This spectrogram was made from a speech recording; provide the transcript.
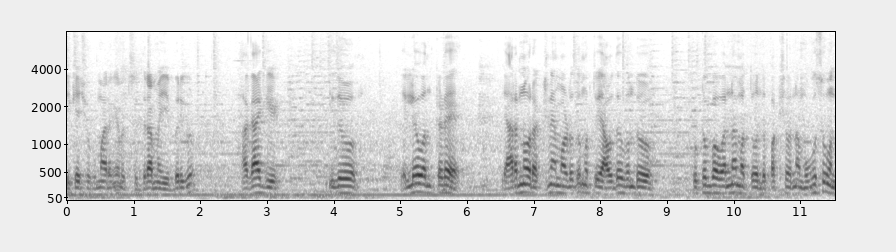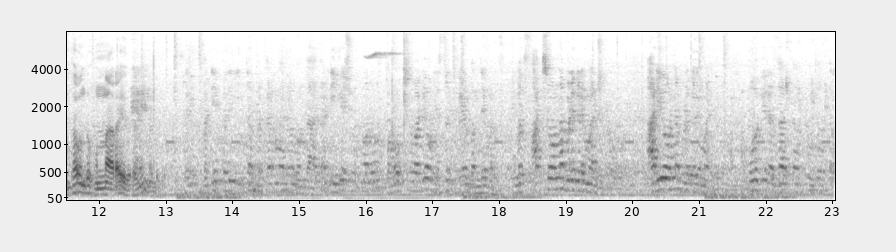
ಡಿ ಕೆ ಶಿವಕುಮಾರ್ಗೆ ಮತ್ತು ಸಿದ್ದರಾಮಯ್ಯ ಇಬ್ಬರಿಗೂ. ಹಾಗಾಗಿ ಇದು ಎಲ್ಲೋ ಒಂದು ಕಡೆ ಯಾರನ್ನೋ ರಕ್ಷಣೆ ಮಾಡೋದು ಮತ್ತು ಯಾವುದೋ ಒಂದು ಕುಟುಂಬವನ್ನು ಮತ್ತು ಒಂದು ಪಕ್ಷವನ್ನು ಮುಗಿಸುವಂಥ ಒಂದು ಹುನ್ನಾರ ಇದರಲ್ಲಿ ನಡೆದಿದೆ. ಪರೋಕ್ಷವಾಗಿ ಅವ್ರ ಹೆಸರು ಬಂದೇ ಬರುತ್ತೆ. ಇವತ್ತು ಸಾಕ್ಷ್ಯವನ್ನ ಬಿಡುಗಡೆ ಮಾಡಿದ್ರು ಆಡಿಯೋವನ್ನ ಬಿಡುಗಡೆ ಮಾಡಿದ್ರು. ಹೋಗಿ ರೆಸಾರ್ಟ್ ಕುಂತೋತ್ರ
